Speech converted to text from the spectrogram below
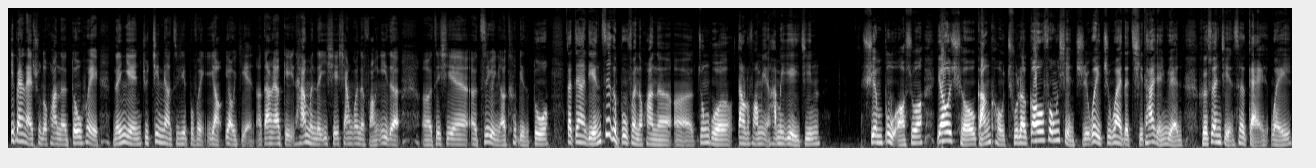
一般来说的话呢，都会能延就尽量这些部分要要严啊，当然要给他们的一些相关的防疫的呃这些呃资源也要特别的多。但当然连这个部分的话呢，呃，中国大陆方面他们也已经宣布啊，说要求港口除了高风险职位之外的其他人员核酸检测改为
